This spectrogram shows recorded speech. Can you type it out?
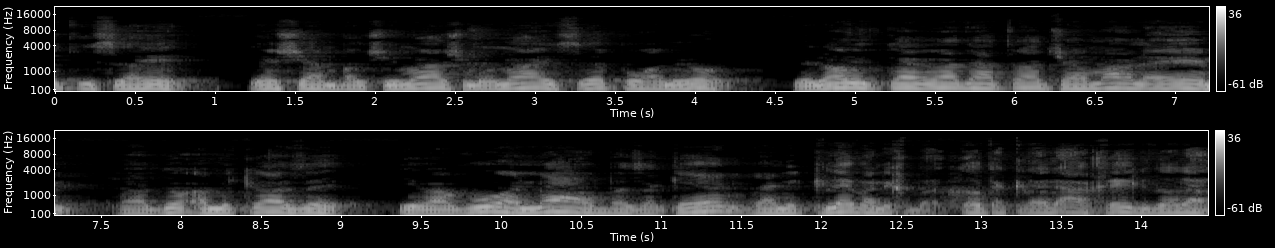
את ישראל. יש שם ברשימה שמונה עשרה פורענויות, ולא נתקררה דעתו עד שאמר להם, המקרא הזה, ירבו הנער בזקן והנקלה בנכבד. זאת הקללה הכי גדולה,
